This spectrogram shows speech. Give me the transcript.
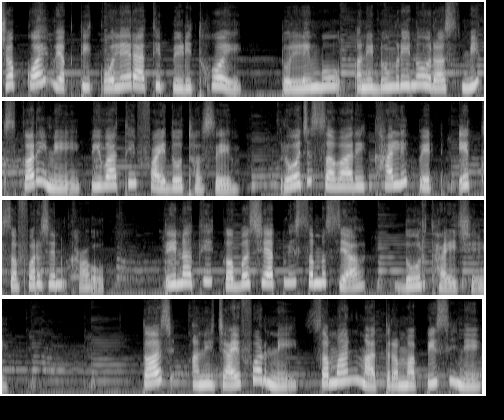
જો કોઈ વ્યક્તિ કોલેરાથી પીડિત હોય, તો લીંબુ અને ડુંગળીનો રસ મિક્સ કરીને પીવાથી ફાયદો થશે. રોજ સવારે ખાલી પેટ એક સફરજન ખાઓ. તેનાથી કબજિયાતની સમસ્યા દૂર થાય છે. તજ અને જાયફળને સમાન માત્રામાં પીસીને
